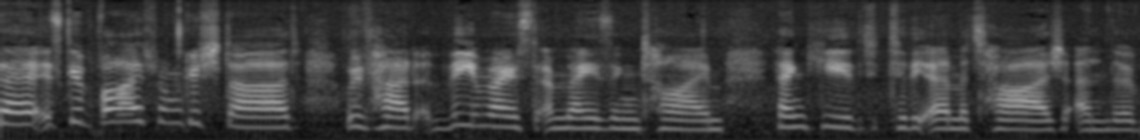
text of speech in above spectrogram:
So it's goodbye from Gstaad. We've had the most amazing time. Thank you to the Ermitage and the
